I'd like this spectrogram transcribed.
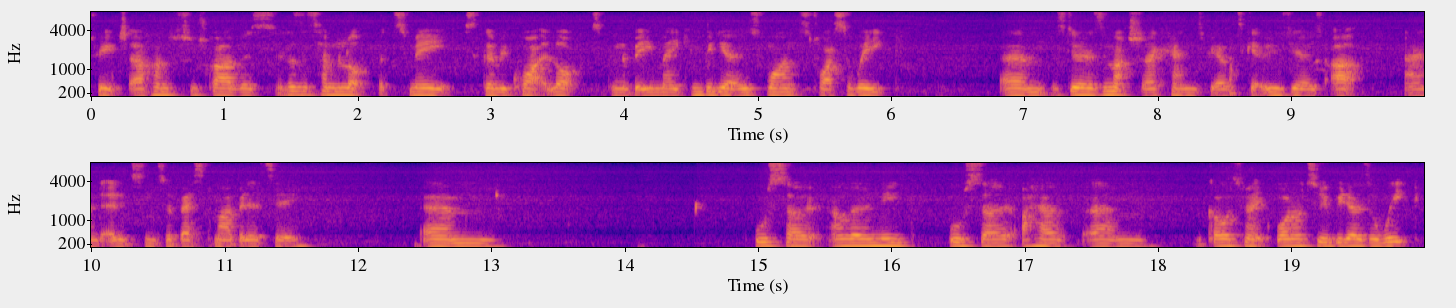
to reach 100 subscribers. It doesn't sound a lot, but to me, it's going to be quite a lot. It's going to be making videos once, twice a week. Um, it's doing as much as I can to be able to get these videos up and editing to the best of my ability. Um, also, I'm going to need. Also, I have um, a goal to make one or two videos a week.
